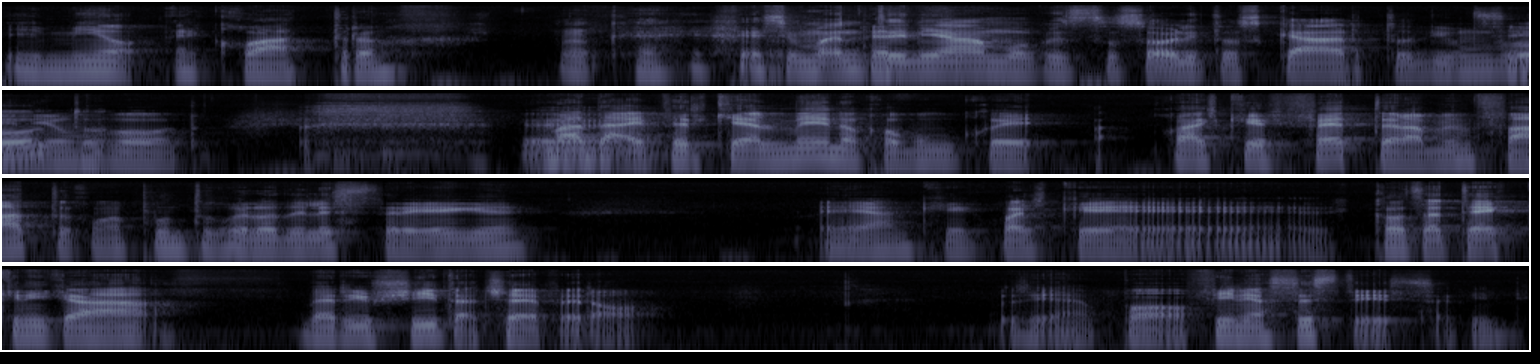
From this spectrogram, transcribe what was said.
il mio è 4 Ok, se manteniamo questo solito scarto di un sì, voto. Di un voto. Eh... Ma dai, perché almeno comunque qualche effetto era ben fatto, come appunto quello delle streghe, e anche qualche cosa tecnica ben riuscita c'è però. Così è un po' fine a se stessa, quindi.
